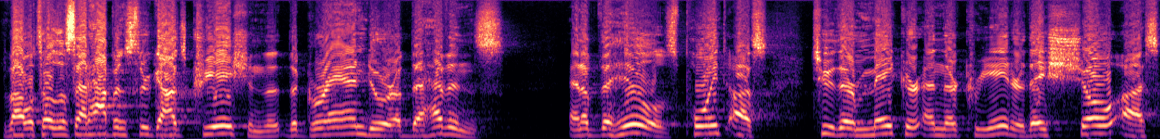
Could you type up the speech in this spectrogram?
The Bible tells us that happens through God's creation, the, the grandeur of the heavens and of the hills point us to their maker and their creator. They show us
